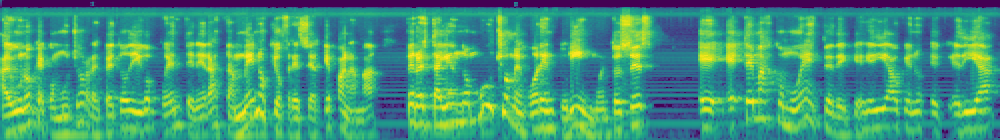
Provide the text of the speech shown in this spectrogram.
algunos que con mucho respeto digo pueden tener hasta menos que ofrecer que Panamá, pero está yendo mucho mejor en turismo. Entonces, eh, eh, temas como este, de qué día o qué, no, día,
